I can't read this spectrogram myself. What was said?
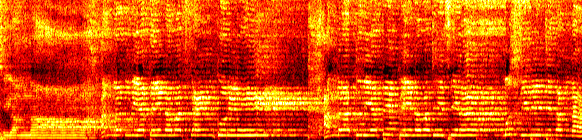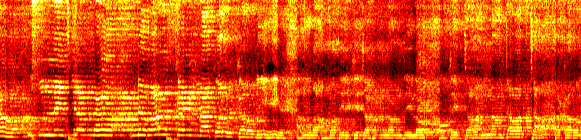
ছিলাম না। আমরা দুনিয়াতে নামাজ কায়েম করিনি আমরা দুনিয়াতে নামাজ ছিলাম। মসজিদে যেতাম না, মুসল্লি ছিলাম না, নামাজ কায়েম না করার কারণে আল্লাহ আমাদেরকে জাহান্নাম দিল। অতএব জাহান্নাম যাওয়ার চারটা কারণ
